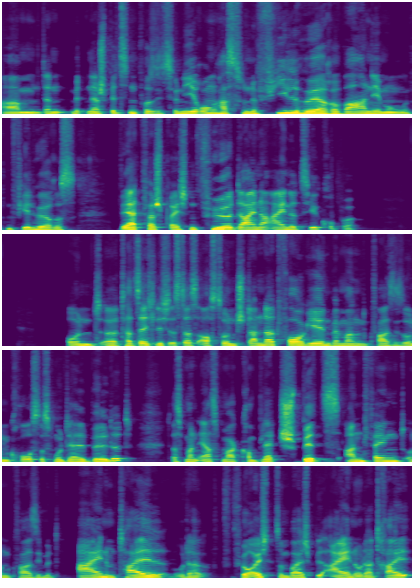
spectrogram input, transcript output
Ähm, dann mit einer Spitzenpositionierung hast du eine viel höhere Wahrnehmung und ein viel höheres Wertversprechen für deine eine Zielgruppe. Und äh, tatsächlich ist das auch so ein Standardvorgehen, wenn man quasi so ein großes Modell bildet, dass man erstmal komplett spitz anfängt und quasi mit einem Teil oder für euch zum Beispiel ein oder drei,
